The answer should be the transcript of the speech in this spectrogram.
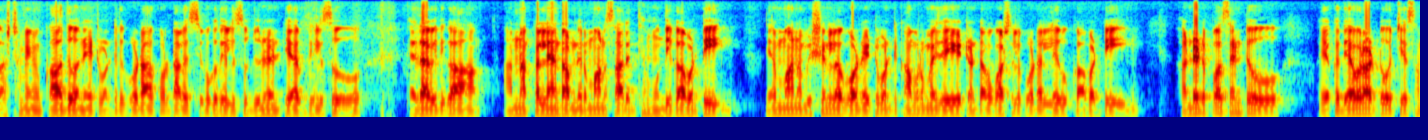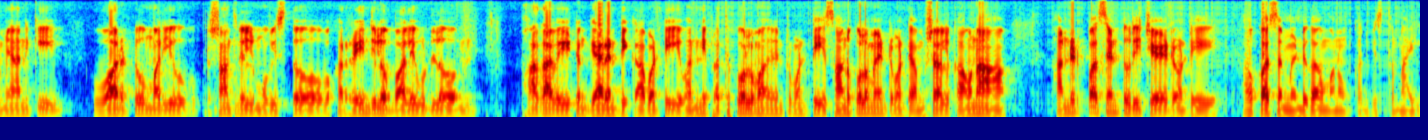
కష్టమేమి కాదు అనేటువంటిది కూడా కొరటాల శివకు తెలుసు జూనియర్ ఎన్టీఆర్కి తెలుసు. యథావిధిగా అన్న కళ్యాణరామ్ నిర్మాణ సారథ్యం ఉంది కాబట్టి నిర్మాణం విషయంలో కూడా ఎటువంటి కాంప్రమైజ్ అయ్యేటువంటి అవకాశాలు కూడా లేవు కాబట్టి హండ్రెడ్ పర్సెంట్ ఆ యొక్క దేవరాటు వచ్చే సమయానికి వార్ టూ మరియు ప్రశాంత్ నీల్ మూవీస్తో ఒక రేంజ్లో బాలీవుడ్లో బాగా వేయటం గ్యారంటీ కాబట్టి ఇవన్నీ ప్రతికూలమైనటువంటి సానుకూలమైనటువంటి అంశాలు కావున హండ్రెడ్ పర్సెంట్ రీచ్ అయ్యేటువంటి అవకాశం మెండుగా మనం కనిపిస్తున్నాయి.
